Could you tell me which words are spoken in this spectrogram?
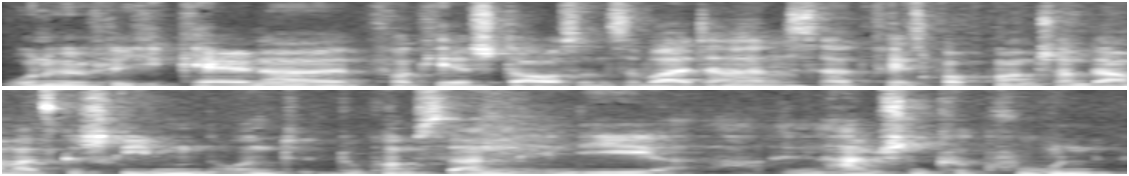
unhöfliche Kellner, Verkehrsstaus und so weiter, mhm. hat, hat Face Popcorn schon damals geschrieben und du kommst dann in, die, in den heimischen Cocoon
